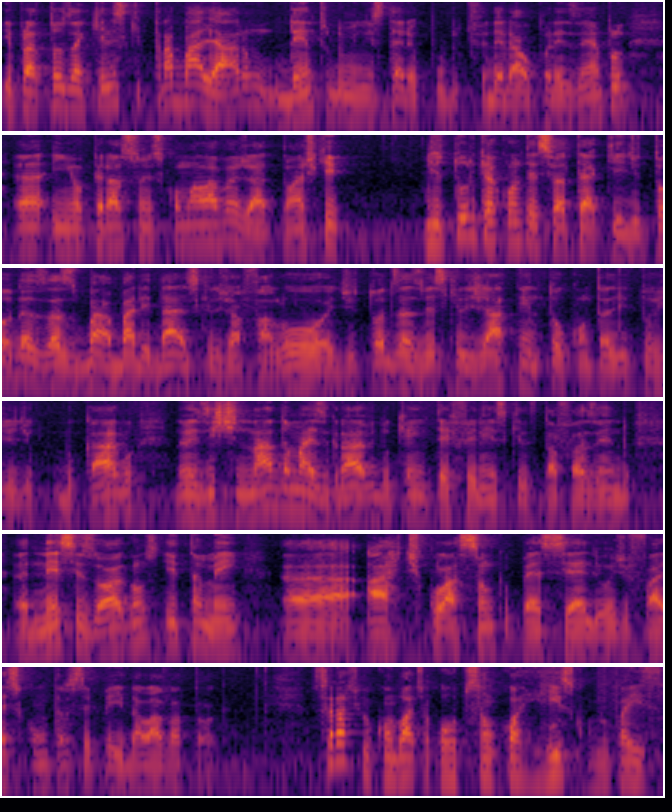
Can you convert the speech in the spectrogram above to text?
e para todos aqueles que trabalharam dentro do Ministério Público Federal, por exemplo, uh, em operações como a Lava Jato. Então, acho que de tudo que aconteceu até aqui, de todas as barbaridades que ele já falou, de todas as vezes que ele já tentou contra a liturgia de, do cargo, não existe nada mais grave do que a interferência que ele está fazendo uh, nesses órgãos e também uh, a articulação que o PSL hoje faz contra a CPI da Lava Toga. Acha que o combate à corrupção corre risco no país?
